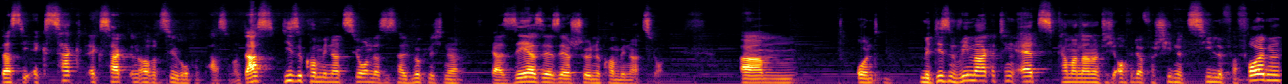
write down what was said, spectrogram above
dass sie exakt, exakt in eure Zielgruppe passen. Und das, diese Kombination, das ist halt wirklich eine ja, sehr, sehr, sehr schöne Kombination. Ähm, und mit diesen Remarketing-Ads kann man dann natürlich auch wieder verschiedene Ziele verfolgen.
